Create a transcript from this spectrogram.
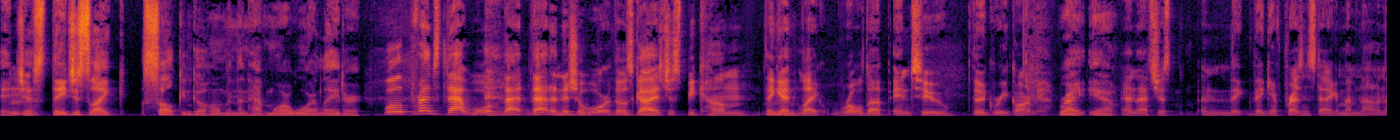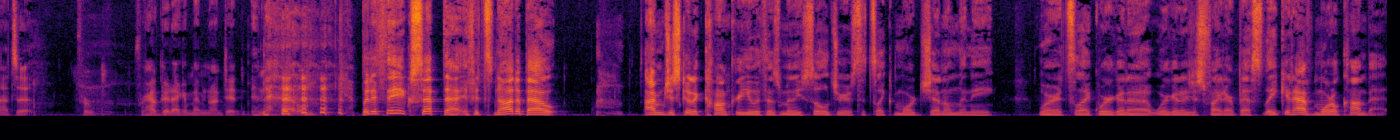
It just they just like sulk and go home and then have more war later. Well, it prevents that war, that that initial war. Those guys just become they get like rolled up into the Greek army, Right? Yeah. and that's just and they they give presents to Agamemnon, and that's it for for how good Agamemnon did in that battle. But if they accept that, if it's not about, I'm just going to conquer you with as many soldiers. It's like more gentlemanly, where it's like we're gonna we're gonna just fight our best. They could have Mortal Kombat.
